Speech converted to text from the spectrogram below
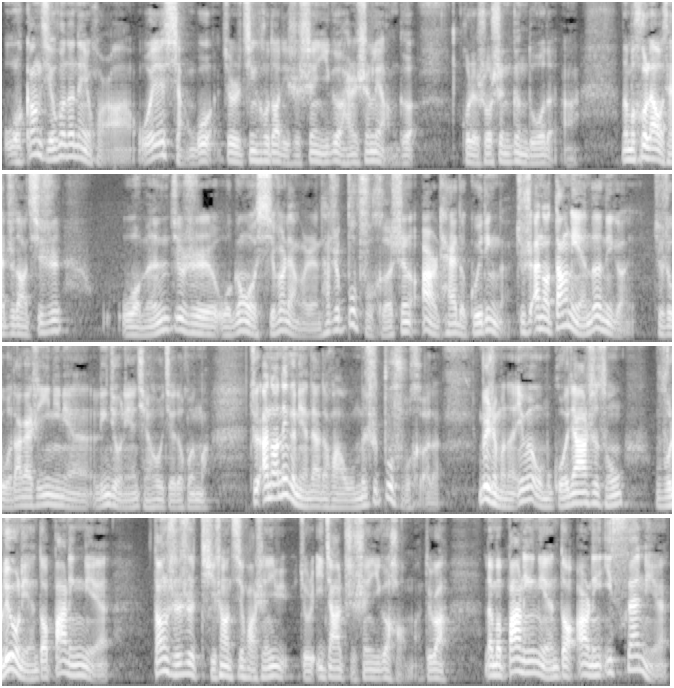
我刚结婚的那会儿啊，我也想过，就是今后到底是生一个还是生两个，或者说生更多的啊。那么后来我才知道，其实我们就是我跟我媳妇两个人，她是不符合生二胎的规定的。就是按照当年的那个，就是我大概是一零年、零九年前后结的婚嘛，就按照那个年代的话，我们是不符合的。为什么呢？因为我们国家是从五六年到八零年，当时是提倡计划生育，就是一家只生一个好嘛，对吧？那么八零年到二零一三年，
